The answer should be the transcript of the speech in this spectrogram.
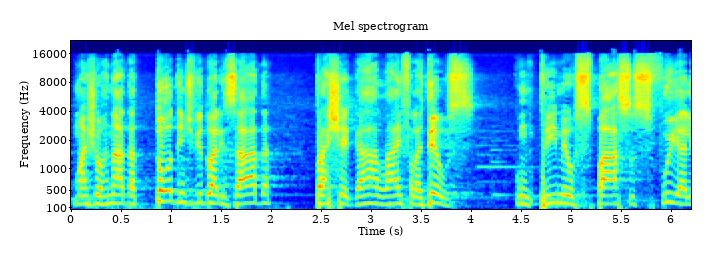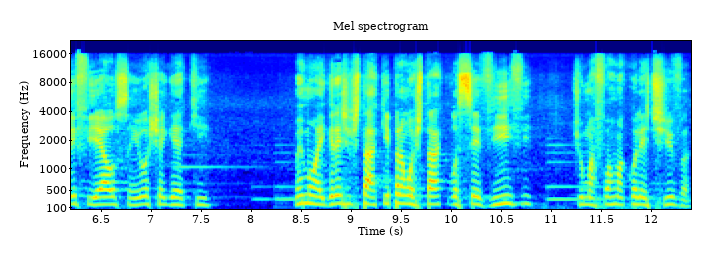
uma jornada toda individualizada para chegar lá e falar: Deus, cumpri meus passos, fui ali fiel, Senhor, cheguei aqui. Meu irmão, a igreja está aqui para mostrar que você vive de uma forma coletiva,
